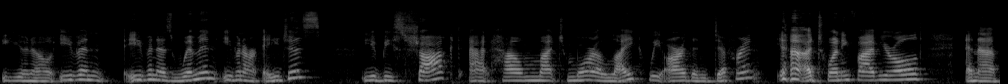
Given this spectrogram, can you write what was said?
you know, even even as women, even our ages, you'd be shocked at how much more alike we are than different. a 25 year old and a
